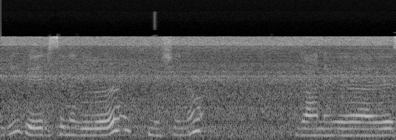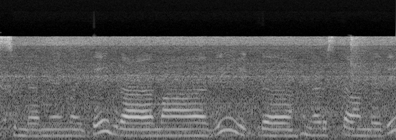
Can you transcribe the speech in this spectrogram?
ఇది వేరుశనగలు మిషను దాని వేస్తుండాము మేమైతే. మాది ఇక్కడ నడుస్తూ ఉండేది.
